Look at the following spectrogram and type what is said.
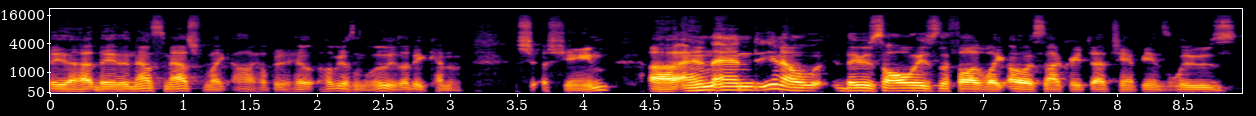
they uh, they announced the match. I'm like, oh, I hope he hope he doesn't lose. That'd be kind of a shame. Uh, and and you know, there's always the thought of like, oh, it's not great to have champions lose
